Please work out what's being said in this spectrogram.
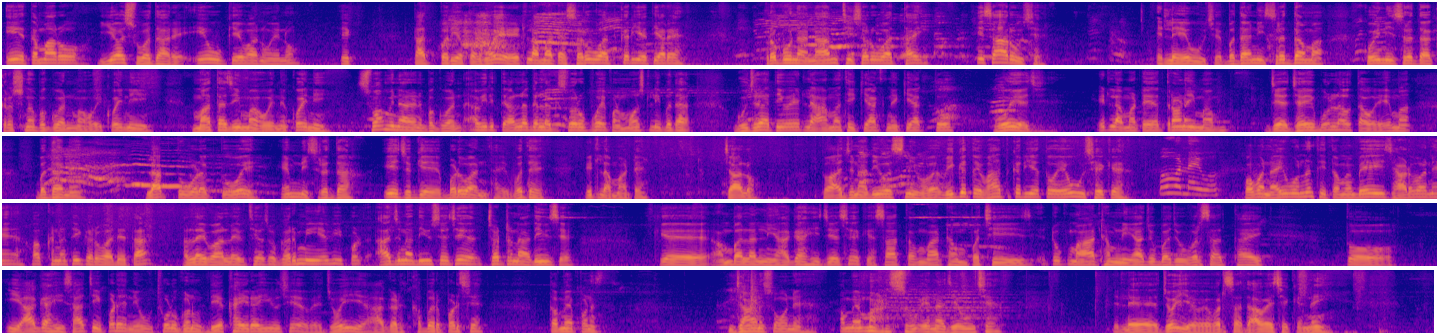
એ તમારો યશ વધારે એવું કહેવાનું એનું એક તાત્પર્ય પણ હોય. એટલા માટે શરૂઆત કરીએ ત્યારે પ્રભુના નામથી શરૂઆત થાય. એ સારું છે. એટલે એવું છે. બધાની શ્રદ્ધામાં કોઈની શ્રદ્ધા કૃષ્ણ ભગવાનમાં હોય, કોઈની માતાજીમાં હોય ને કોઈની સ્વામિનારાયણ ભગવાન, આવી રીતે અલગ અલગ સ્વરૂપ હોય પણ મોસ્ટલી બધા ગુજરાતી હોય એટલે આમાંથી ક્યાંક ને ક્યાંક તો હોય જ. એટલા માટે ત્રણેયમાં જે જય બોલાવતા હોય એમાં બધાને લાગતું ઓળખતું હોય એમની શ્રદ્ધા એ જગ્યાએ બળવાન થાય વધે એટલા માટે. ચાલો તો આજના દિવસની વિગતે વાત કરીએ તો એવું છે કે પવન આવ્યો. પવન આવ્યો નથી તમે બે ઝાડવાને હક નથી કરવા દેતા. હલાવ્યા હલાવ થયો છો. ગરમી એવી પણ આજના દિવસે છે છઠના દિવસે કે અંબાલાલની આગાહી જે છે કે સાતમ આઠમ પછી ટૂંકમાં આઠમની આજુબાજુ વરસાદ થાય તો એ આગાહી સાચી પડે ને એવું થોડું ઘણું દેખાઈ રહ્યું છે. હવે જોઈએ આગળ ખબર પડશે. તમે પણ જાણશો ને અમે માણશું એના જેવું છે. એટલે જોઈએ હવે વરસાદ આવે છે કે નહીં.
